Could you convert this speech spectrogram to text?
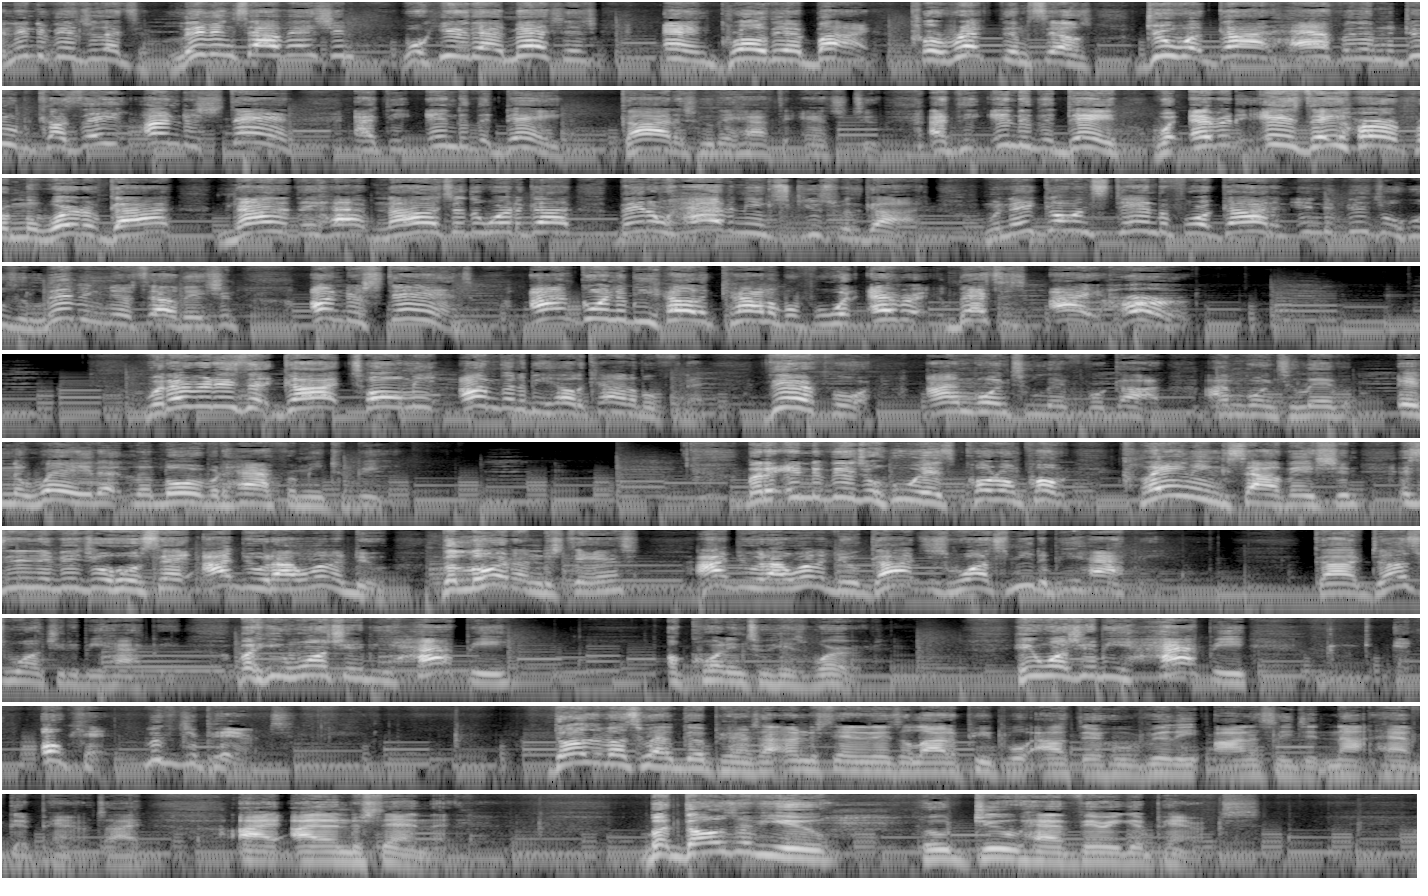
An individual that's living salvation will hear that message and grow thereby, correct themselves, do what God has for them to do because they understand at the end of the day, God is who they have to answer to. At the end of the day, whatever it is they heard from the Word of God, now that they have knowledge of the Word of God, they don't have any excuse with God. When they go and stand before God, an individual who's living their salvation understands I'm going to be held accountable for whatever message I heard. Whatever it is that God told me, I'm going to be held accountable for that. Therefore, I'm going to live for God. I'm going to live in the way that the Lord would have for me to be. But an individual who is quote unquote claiming salvation is an individual who will say, I do what I want to do. The Lord understands. I do what I want to do. God just wants me to be happy. God does want you to be happy, but He wants you to be happy according to His word. He wants you to be happy. Okay, look at your parents. Those of us who have good parents, I understand there's a lot of people out there who really honestly did not have good parents. I I, I understand that. But those of you who do have very good parents.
